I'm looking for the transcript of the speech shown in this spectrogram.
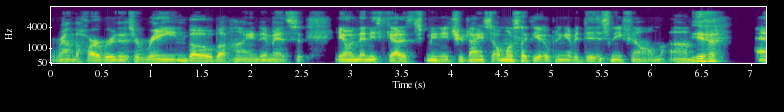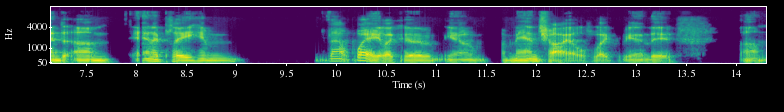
around the harbor and there's a rainbow behind him it's you know and then he's got his miniature dinosaur almost like the opening of a disney film um yeah and um and i play him that way like a you know a man child like and the um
